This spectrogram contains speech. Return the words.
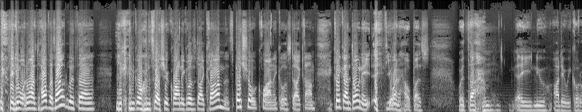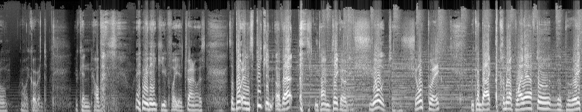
if anyone wants to help us out with, uh, you can go on specialchronicles.com, specialchronicles.com, click on donate if you want to help us with um, a new audio recorder equipment. You can help us. And we thank you for your generous support. And speaking of that, it's time to take a short, short break. We come back, coming up right after the break.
